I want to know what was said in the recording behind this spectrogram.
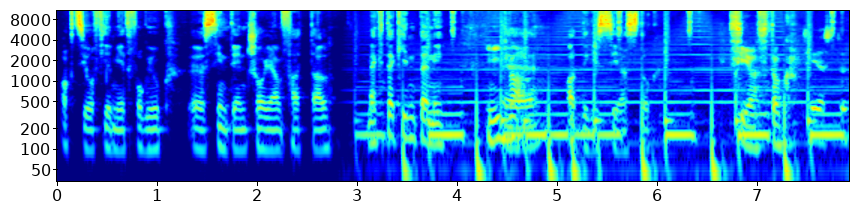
akciófilmét fogjuk ö, szintén Choyan Fattal megtekinteni. Így van. addig is sziasztok! Sziasztok! Sziasztok!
